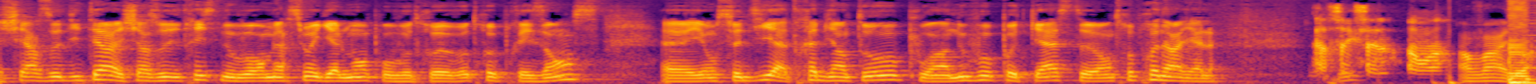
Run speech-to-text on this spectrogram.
chers auditeurs et chères auditrices, nous vous remercions également pour votre votre présence et on se dit à très bientôt pour un nouveau podcast entrepreneurial. Merci Excel. Au revoir. Au revoir Edouard.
